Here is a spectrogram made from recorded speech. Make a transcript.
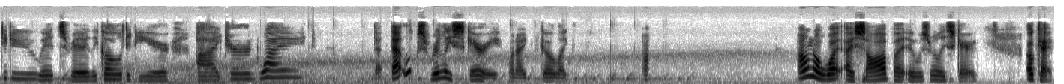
do do. It's really cold in here. I turned white. That that looks really scary when I go like. Uh, I don't know what I saw, but it was really scary. Okay.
